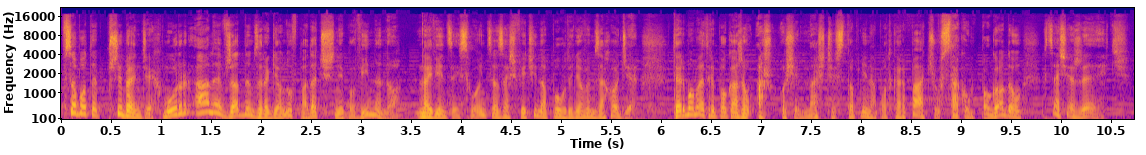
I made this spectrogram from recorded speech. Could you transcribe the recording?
W sobotę przybędzie chmur, ale w żadnym z regionów padać nie powinno. Najwięcej słońca zaświeci na południowym zachodzie. Termometry pokażą aż 18 stopni na Podkarpaciu. Z taką pogodą chce się żyć.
